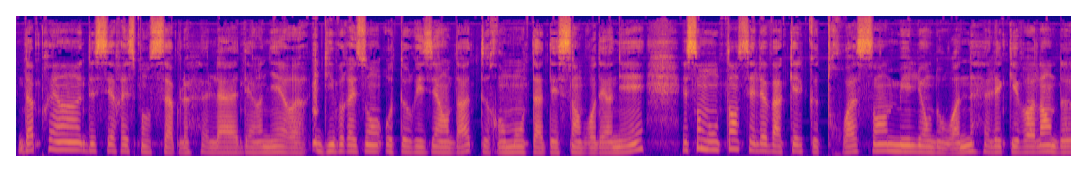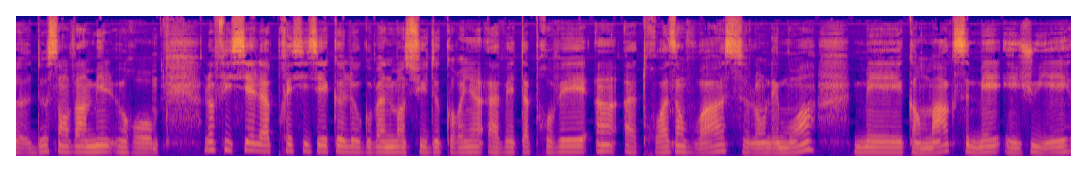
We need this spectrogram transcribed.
D'après un de ses responsables, la dernière livraison autorisée en date remonte à décembre dernier et son montant s'élève à quelques 300 millions de l'équivalent de 220 000 euros. L'officiel a précisé que le gouvernement sud-coréen avait approuvé un à trois envois selon les mois, mais qu'en mars, mai et juillet,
